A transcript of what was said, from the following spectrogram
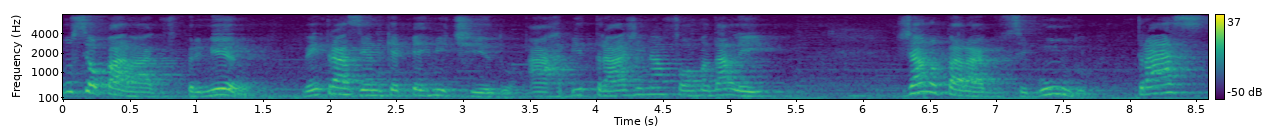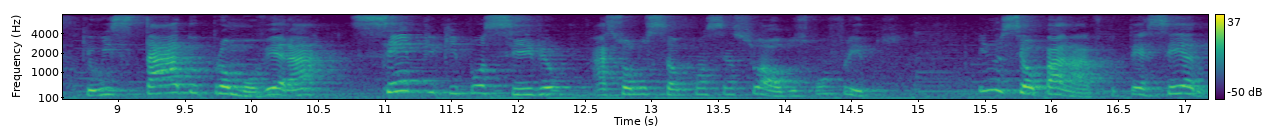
No seu parágrafo 1, vem trazendo que é permitido a arbitragem na forma da lei. Já no parágrafo 2, traz que o Estado promoverá, sempre que possível, a solução consensual dos conflitos. E no seu parágrafo terceiro,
